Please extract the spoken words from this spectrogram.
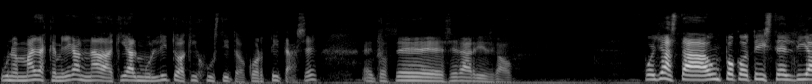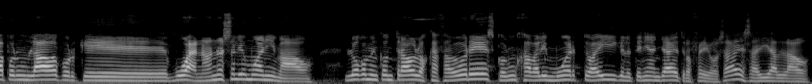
unas mallas que me llegan nada, aquí al muslito, aquí justito, cortitas, ¿eh? entonces era arriesgado. Pues ya está, un poco triste el día por un lado porque, bueno, no salió muy animado. Luego me he encontrado los cazadores con un jabalí muerto ahí que lo tenían ya de trofeo, ¿sabes? Ahí al lado.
